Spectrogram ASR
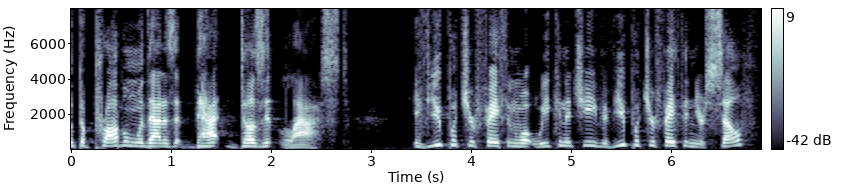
But the problem with that is that that doesn't last. If you put your faith in what we can achieve, if you put your faith in yourself,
